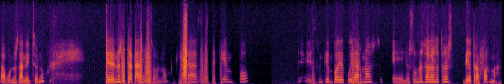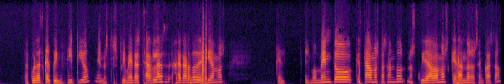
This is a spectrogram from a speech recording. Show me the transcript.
algunos han hecho, ¿no? Pero no se trata de eso, ¿no? Quizás este tiempo es un tiempo de cuidarnos eh, los unos a los otros de otra forma. ¿Te acuerdas que al principio, en nuestras primeras charlas, Gerardo, decíamos que el, el momento que estábamos pasando nos cuidábamos quedándonos en casa?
